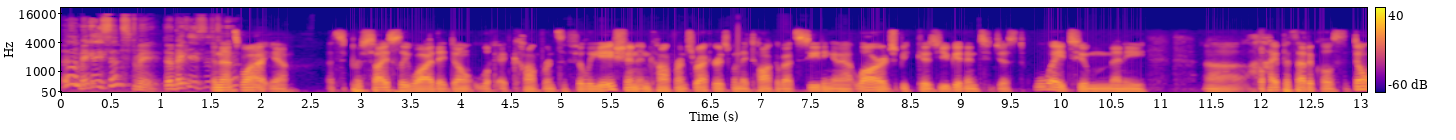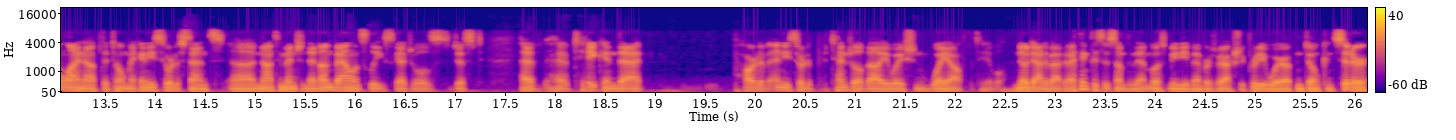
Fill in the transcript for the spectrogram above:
That doesn't make any sense to me. Doesn't make any sense. And that's why, yeah, that's precisely why they don't look at conference affiliation and conference records when they talk about seeding and at large, because you get into just way too many uh, hypotheticals that don't line up, that don't make any sort of sense. Uh, not to mention that unbalanced league schedules just have have taken that part of any sort of potential evaluation way off the table. No doubt about it. I think this is something that most media members are actually pretty aware of and don't consider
